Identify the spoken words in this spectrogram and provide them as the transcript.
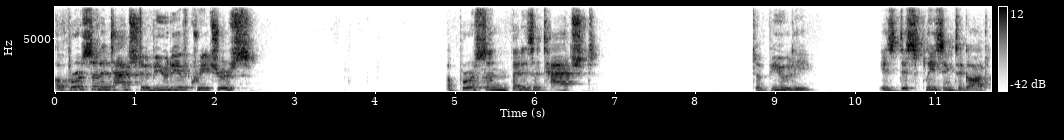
A person attached to beauty of creatures, a person that is attached to beauty is displeasing to God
